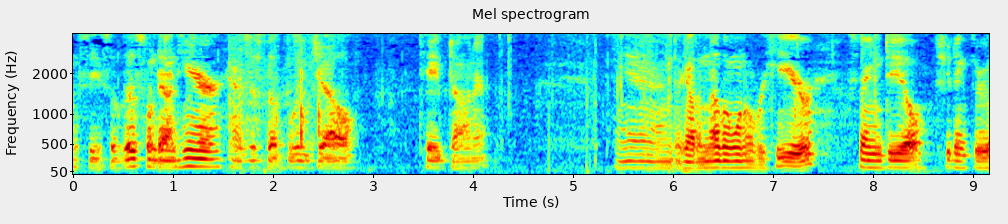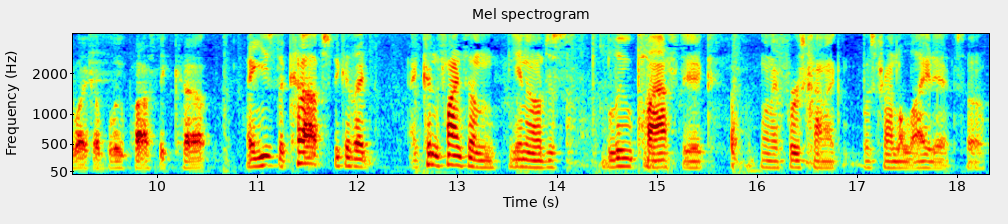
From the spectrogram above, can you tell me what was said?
Let's see, so this one down here has just a blue gel taped on it. And I got another one over here, same deal, shooting through like a blue plastic cup. I used the cups because I I couldn't find some, you know, just blue plastic when I first kind of was trying to light it. So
